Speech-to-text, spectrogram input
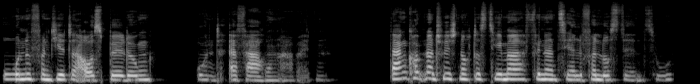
ohne fundierte Ausbildung und Erfahrung arbeiten. Dann kommt natürlich noch das Thema finanzielle Verluste hinzu.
